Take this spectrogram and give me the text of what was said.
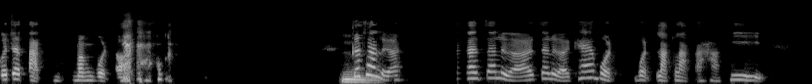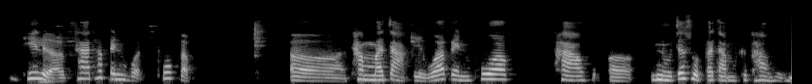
ก็จะตัดบางบทออกอืมก็จะเหลือจะจะเหลือจะเหลือแค่บทบทหลัก ๆอะค่ะ พี่ที่เหลือถ้าถ้าเป็นบทพวกแบบ เอ่อทำมาจากหรือว่าเป็นพวกพาวเอ่อหนูจะสวดประจำคือพาวหุง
